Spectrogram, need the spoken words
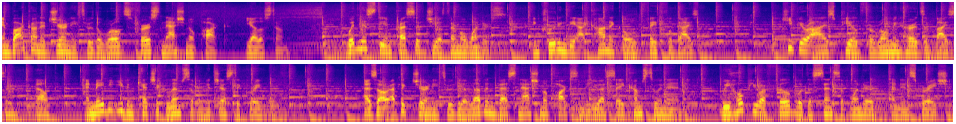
Embark on a journey through the world's first national park, Yellowstone. Witness the impressive geothermal wonders, including the iconic Old Faithful Geyser. Keep your eyes peeled for roaming herds of bison, elk, and maybe even catch a glimpse of a majestic gray wolf. As our epic journey through the 11 best national parks in the USA comes to an end, we hope you are filled with a sense of wonder and inspiration.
